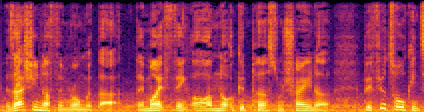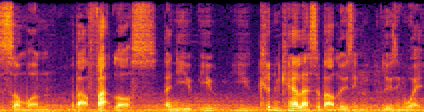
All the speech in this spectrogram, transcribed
There's actually nothing wrong with that. They might think, "Oh, I'm not a good personal trainer." But if you're talking to someone about fat loss and you you, you couldn't care less about losing losing weight,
